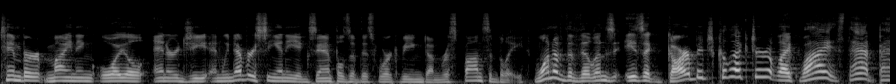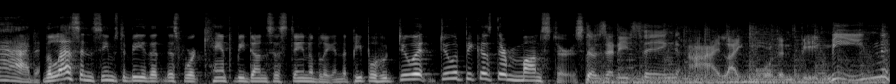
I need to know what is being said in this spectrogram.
timber, mining, oil, energy, and we never see any examples of this work being done responsibly. One of the villains is a garbage collector? Like, why is that bad? The lesson seems to be that this work can't be done sustainably, and the people who do it, do it because they're monsters. There's anything I like more than being mean,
